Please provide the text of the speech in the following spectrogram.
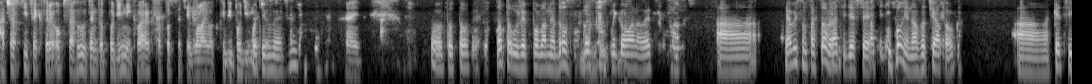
a častice, ktoré obsahujú tento podivný kvark, sa v podstate volajú ako keby podivné, podivné. častice. Hej. To, to, to, to, toto už je podľa mňa dosť, dosť komplikovaná vec. A ja by som sa chcel vrátiť ešte úplne na začiatok. A keď si,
